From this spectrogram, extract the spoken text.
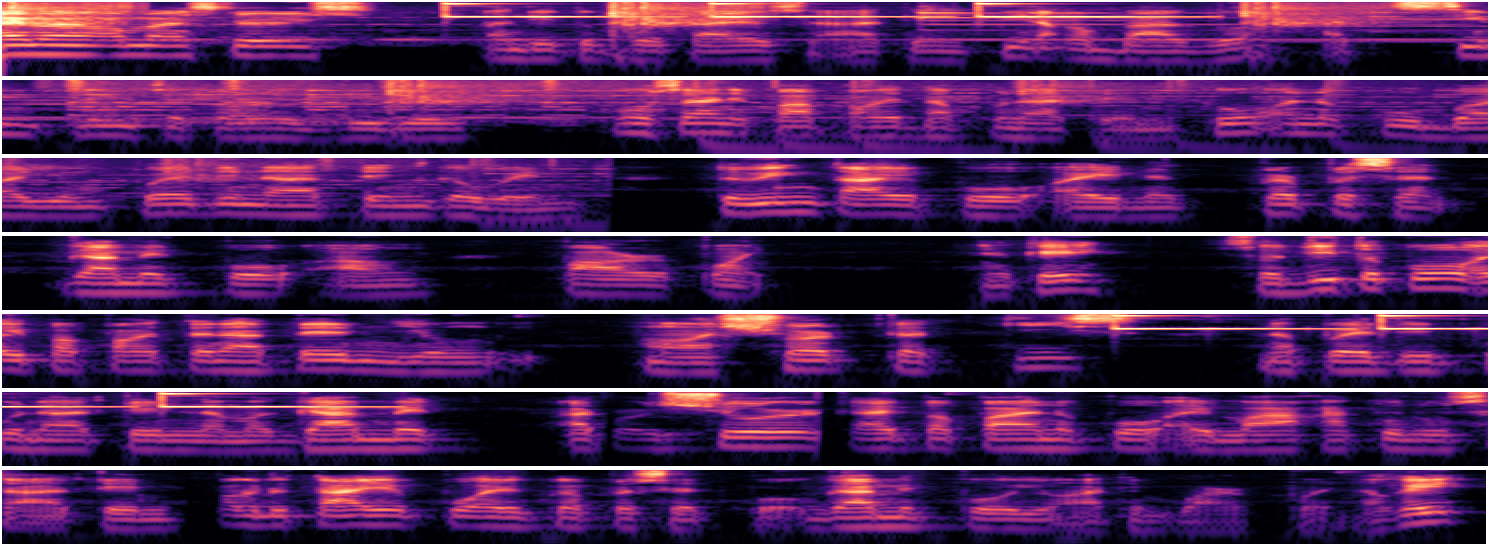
Hi mga kamasters! Andito po tayo sa ating pinakabago at simpleng tutorial video kung saan ipapakita po natin kung ano po ba yung pwede natin gawin tuwing tayo po ay nag-represent gamit po ang PowerPoint. Okay? So dito po ay papakita natin yung mga shortcut keys na pwede po natin na magamit at for sure kahit pa paano po ay makakatulong sa atin pag tayo po ay nagpa-present po gamit po yung ating PowerPoint. Okay?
